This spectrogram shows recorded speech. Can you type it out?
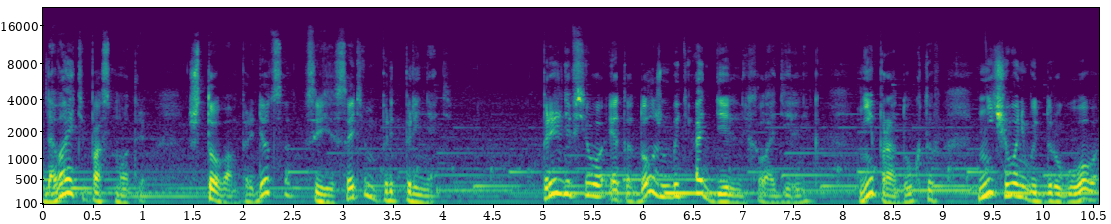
Давайте посмотрим, что вам придется в связи с этим предпринять. Прежде всего, это должен быть отдельный холодильник. Ни продуктов, ни чего-нибудь другого,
